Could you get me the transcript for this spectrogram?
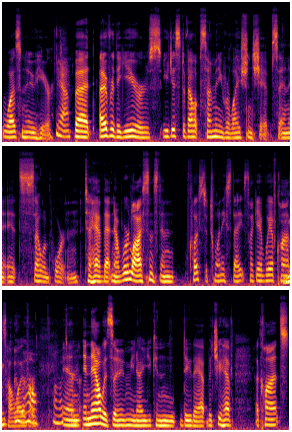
was new here. Yeah. But over the years, you just develop so many relationships, and it's so important to have that. Now, we're licensed in close to 20 states. Like yeah, we have clients mm-hmm. all Oh, over. wow. Oh, that's and great. and now with Zoom, you know, you can do that. But you have a client's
